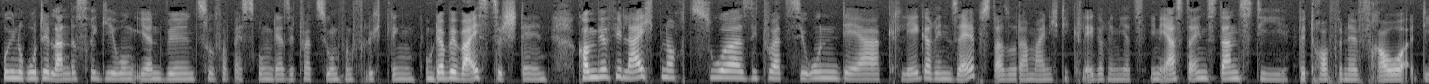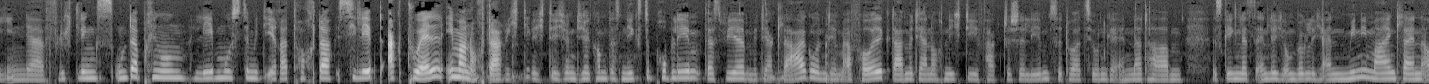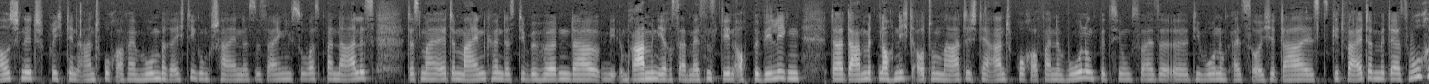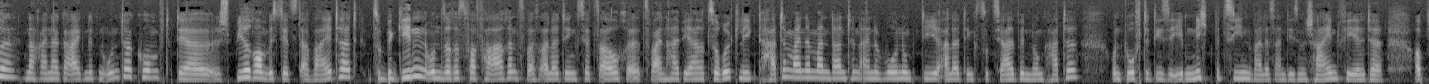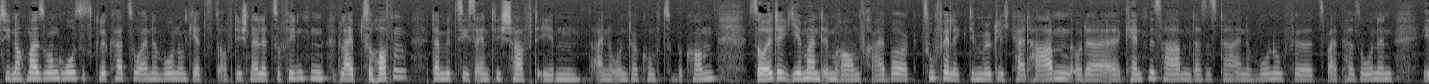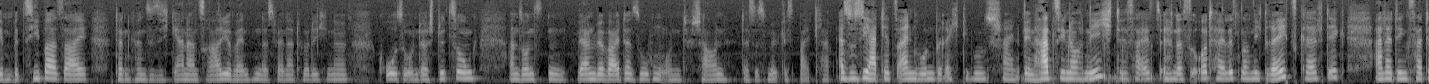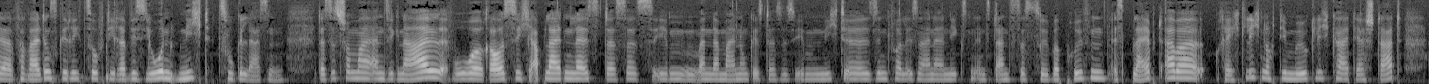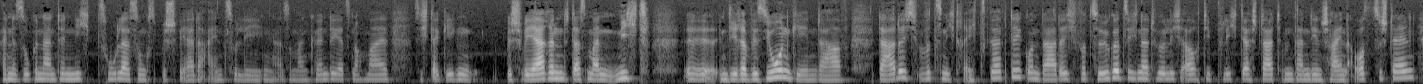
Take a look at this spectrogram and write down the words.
grün-rote Landesregierung ihren Willen zur Verbesserung der Situation von Flüchtlingen unter Beweis zu stellen. Kommen wir vielleicht noch zur Situation der Klägerin selbst. Also da meine ich die Klägerin jetzt in erster Instanz, die betroffene Frau, die in der Flüchtlingsunterbringung leben musste mit ihrer Tochter. Sie lebt aktuell immer noch da, richtig? Richtig. Und hier kommt das nächste Problem, dass wir mit der Klage und dem Erfolg damit ja noch nicht die faktische Lebenssituation geändert haben. Es ging letztendlich um wirklich einen minimalen kleinen Ausschnitt, sprich den Anspruch auf einem Wohnberechtigungsschein. Das ist eigentlich so was Banales, dass man hätte meinen können, dass die Behörden da im Rahmen ihres Ermessens den auch bewilligen, da damit noch nicht automatisch der Anspruch auf eine Wohnung bzw. Äh, die Wohnung als solche da ist. Es geht weiter mit der Suche nach einer geeigneten Unterkunft. Der Spielraum ist jetzt erweitert. Zu Beginn unseres Verfahrens, was allerdings jetzt auch äh, zweieinhalb Jahre zurückliegt, hatte meine Mandantin eine Wohnung, die allerdings Sozialbindung hatte und durfte diese eben nicht beziehen, weil es an diesem Schein fehlte. Ob sie nochmal so ein großes Glück hat, so eine Wohnung jetzt auf die Schnelle zu finden, bleibt zu hoffen, damit sie es endlich schafft, eben eine Unterkunft zu bekommen. Sollte jemand im Raum Freiburg zufällig die Möglichkeit haben oder Kenntnis haben, dass es da eine Wohnung für zwei Personen eben beziehbar sei, dann können Sie sich gerne ans Radio wenden. Das wäre natürlich eine große Unterstützung. Ansonsten werden wir weitersuchen und schauen, dass es möglichst bald klappt. Also sie hat jetzt einen Wohnberechtigungsschein. Den hat sie noch nicht. Das heißt, das Urteil ist noch nicht rechtskräftig. Allerdings hat der Verwaltungsgerichtshof die Revision nicht zugelassen. Das ist schon mal ein Signal, woraus sich ableiten lässt, dass es eben man der Meinung ist, dass es eben nicht äh, sinnvoll ist, in einer nächsten Instanz das zu überprüfen. Es bleibt aber rechtlich noch die Möglichkeit der Stadt, eine sogenannte Nichtzulassungsbeschwerde einzulegen. Also man könnte jetzt noch mal sich dagegen beschweren, dass man nicht äh, in die Revision gehen darf. Dadurch wird es nicht rechtskräftig und dadurch verzögert sich natürlich auch die Pflicht der Stadt, um dann den Schein auszustellen.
